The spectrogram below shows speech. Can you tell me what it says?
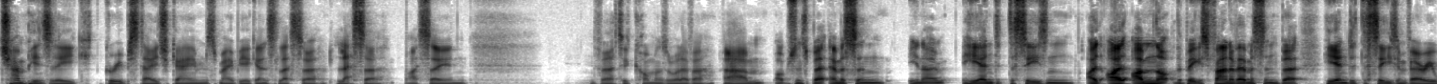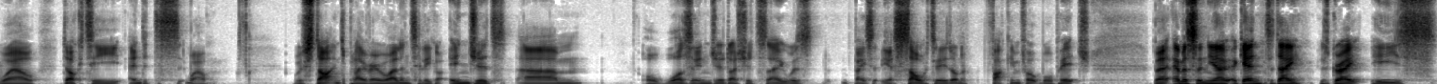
Champions League group stage games, maybe against lesser lesser. I say in inverted commas or whatever um, options. But Emerson, you know, he ended the season. I, I I'm not the biggest fan of Emerson, but he ended the season very well. Doherty ended the well was starting to play very well until he got injured, um, or was injured, I should say, was basically assaulted on a fucking football pitch. But Emerson, you know, again today was great. He's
